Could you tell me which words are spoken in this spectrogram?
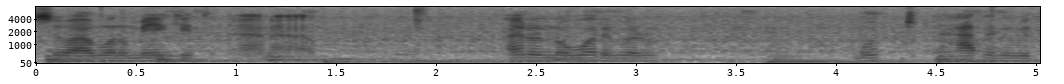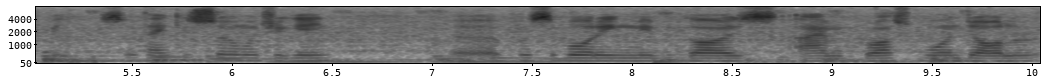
so i want to make it and uh, i don't know whatever what happened with me. So thank you so much again uh, for supporting me because i'm cross one dollar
